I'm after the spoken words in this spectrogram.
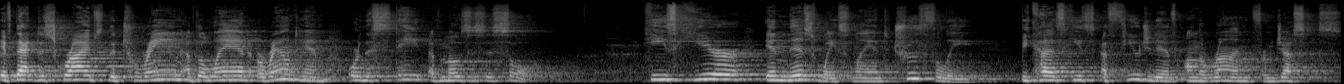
if that describes the terrain of the land around him or the state of Moses' soul. He's here in this wasteland, truthfully, because he's a fugitive on the run from justice.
